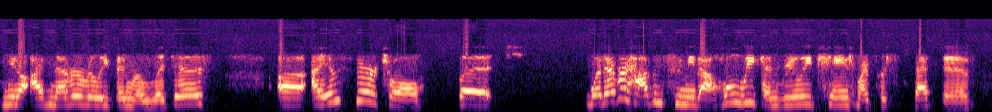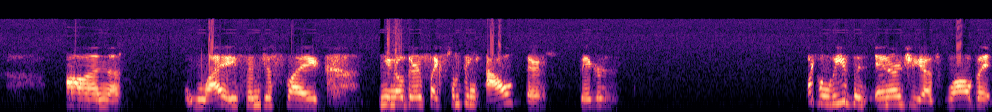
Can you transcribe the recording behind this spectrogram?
you know, I've never really been religious. Uh, I am spiritual, but whatever happened to me that whole weekend really changed my perspective on life and just like, you know, there's like something out there bigger. I believe in energy as well, but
